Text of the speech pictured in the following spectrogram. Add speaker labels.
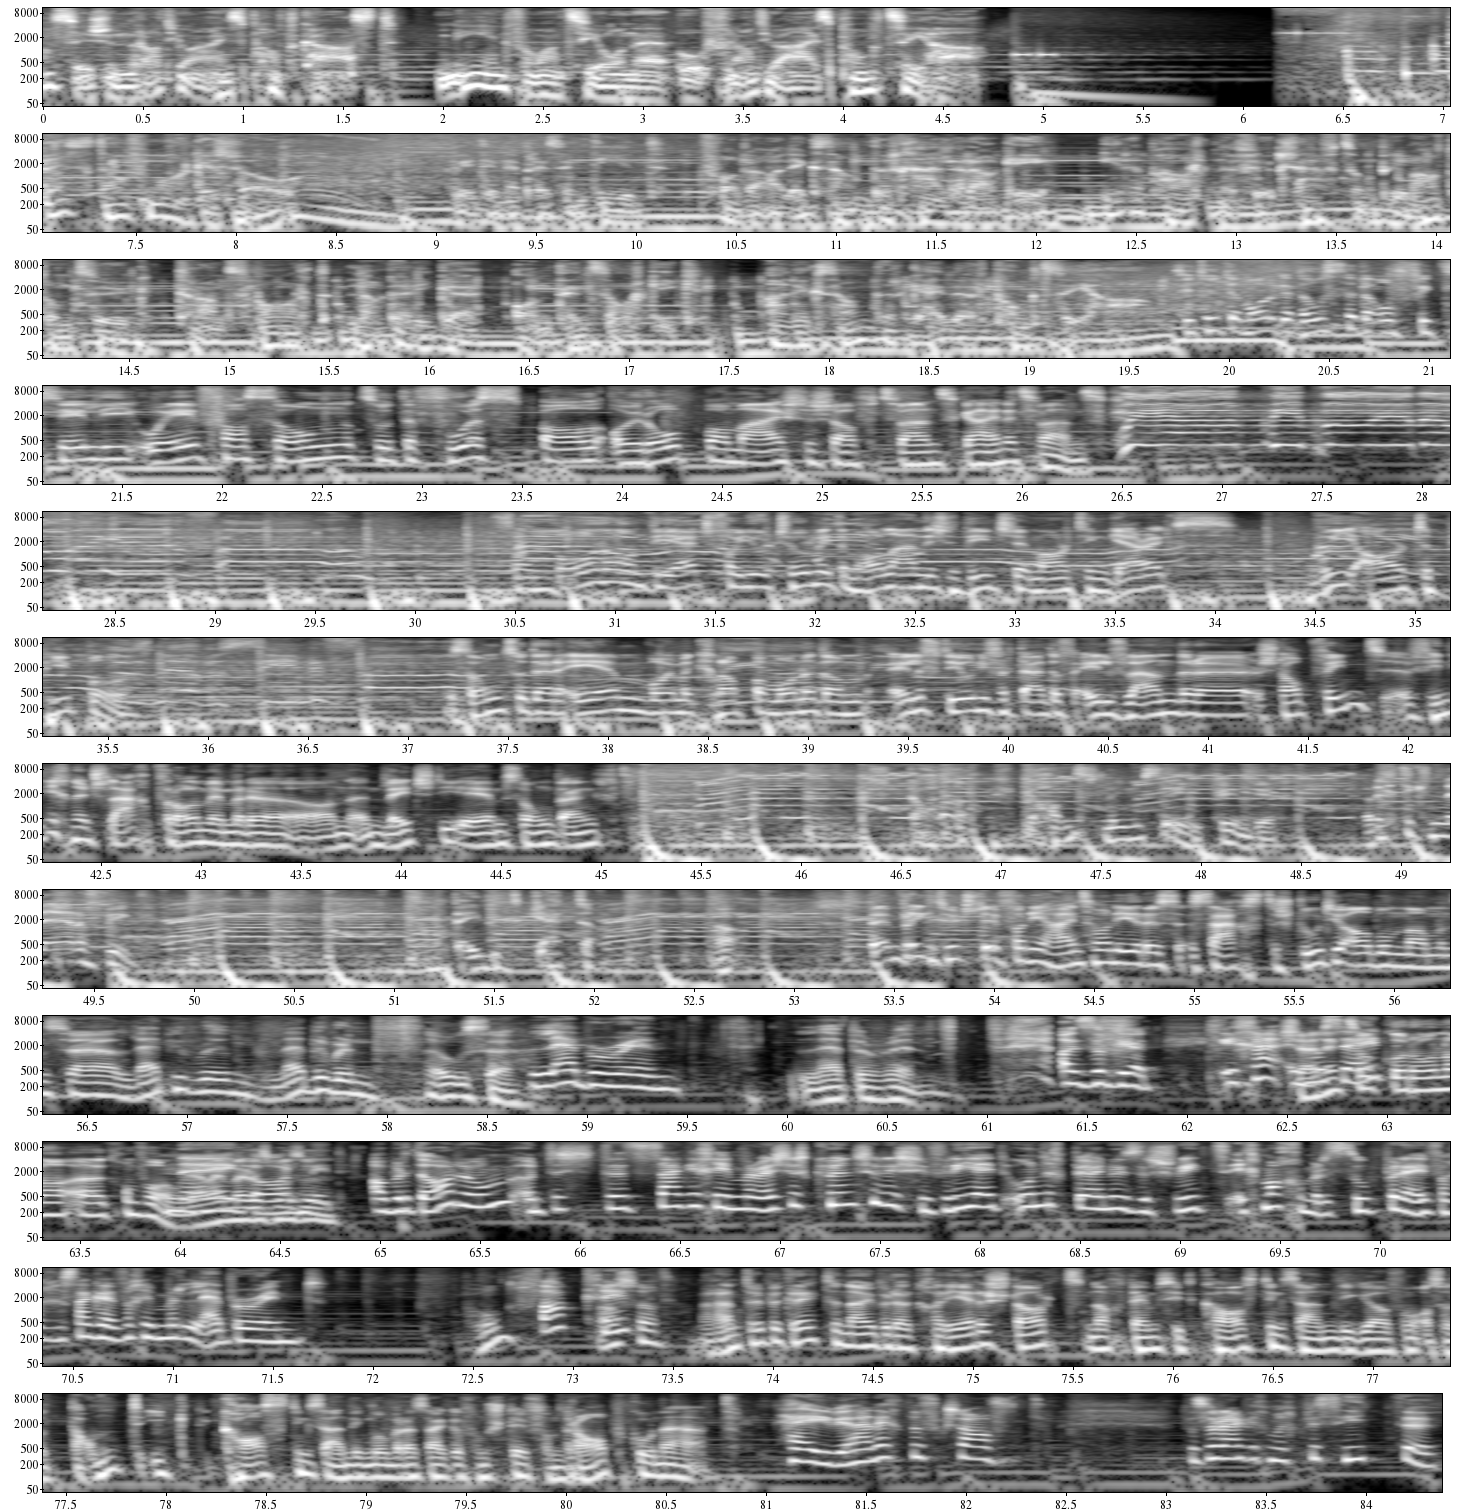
Speaker 1: Das ist ein Radio 1 Podcast. Mehr Informationen auf radio1.ch. Best auf Morgenshow wird Ihnen präsentiert von der Alexander Keller AG. Ihre Partner für Geschäfts- und Privatumzüge, Transport, Lagerungen und Entsorgung. AlexanderKeller.ch
Speaker 2: Seit heute Morgen draussen der offizielle UEFA-Song zu der Fußball-Europameisterschaft 2021. Von Die Edge von U2 mit dem holländischen DJ Martin Garrix. We are the people. Der Song zu der EM, der in knapp einem Monat am 11. Juni verteilt auf elf Länder äh, stattfindet, finde ich nicht schlecht, vor allem wenn man äh, an einen letzten EM-Song denkt. Ga- Ganz schlimm gewesen, finde ich. Richtig nervig. David Guetta. Ja. Dann bringt heute Stefanie Heinzmann ihr sechstes Studioalbum namens äh, Labyrinth, Labyrinth raus.
Speaker 3: Labyrinth.
Speaker 2: Labyrinth.
Speaker 3: Also gut, ich, äh,
Speaker 2: Ist ja nicht so Corona-konform, gell, wenn man das
Speaker 3: gar
Speaker 2: so...
Speaker 3: nicht. Aber darum, und das, das sage ich immer, weißt du, das ist künstlerische Freiheit und ich bin in unserer Schweiz. Ich mache mir super einfach. Ich sage einfach immer Labyrinth.
Speaker 2: Punkt.
Speaker 3: Fuck it.
Speaker 2: Also, wir haben darüber geredet und auch über den Karrierestart, nachdem sie die Castingsendung, ja vom, also die Anti-Casting-Sendung, muss man auch sagen, von Stefan Raab gewonnen hat.
Speaker 3: Hey, wie habe ich das geschafft? Das frage ich mich bis heute.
